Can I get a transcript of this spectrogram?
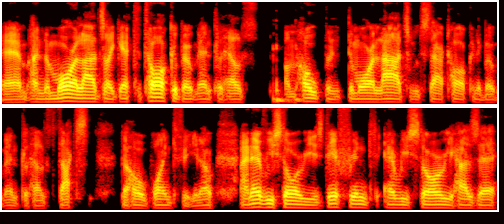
Um, and the more lads I get to talk about mental health, I'm hoping the more lads will start talking about mental health. That's the whole point of it, you know. And every story is different. Every story has a,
